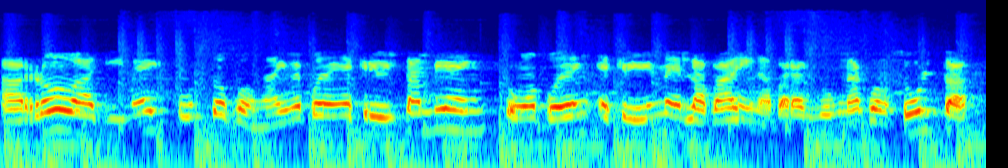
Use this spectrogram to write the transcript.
arroba gmail.com. Ahí me pueden escribir también, como pueden escribirme en la página para alguna consulta,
